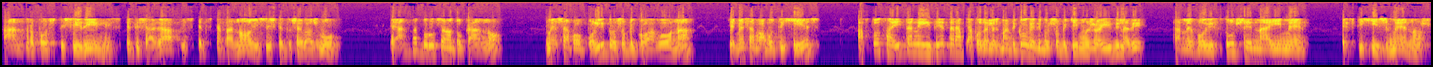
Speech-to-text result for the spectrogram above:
άνθρωπος της ειρήνης και της αγάπης και της κατανόησης και του σεβασμού. Εάν θα μπορούσα να το κάνω μέσα από πολύ προσωπικό αγώνα και μέσα από αποτυχίες, αυτό θα ήταν ιδιαίτερα αποτελεσματικό για την προσωπική μου ζωή. Δηλαδή θα με βοηθούσε να είμαι ευτυχισμένος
